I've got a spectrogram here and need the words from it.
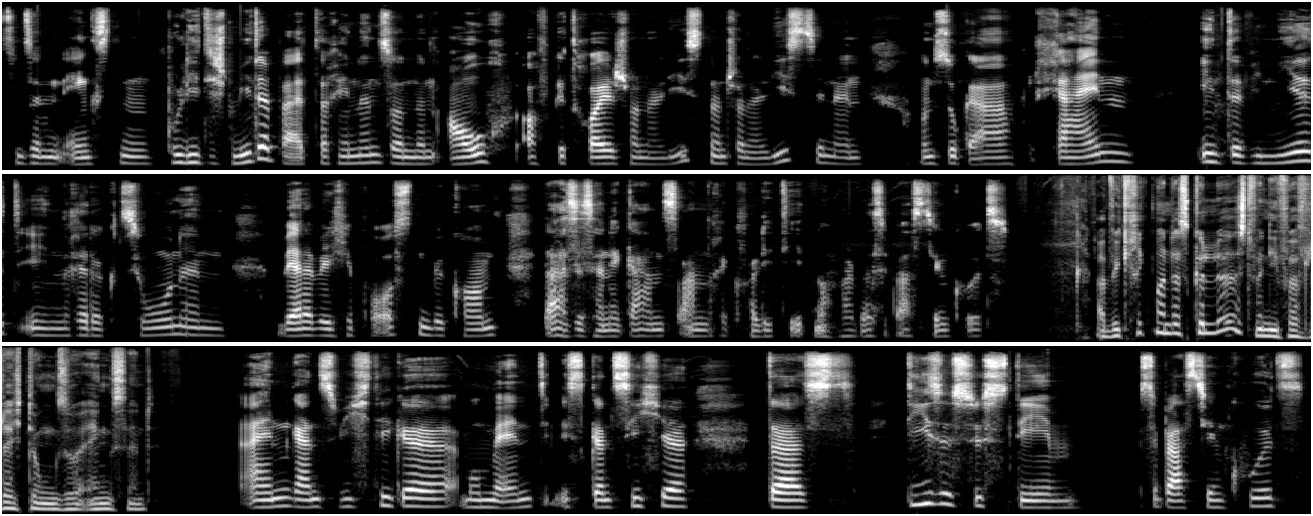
von seinen engsten politischen Mitarbeiterinnen, sondern auch auf getreue Journalisten und Journalistinnen und sogar rein interveniert in Redaktionen, wer da welche Posten bekommt, das ist eine ganz andere Qualität nochmal bei Sebastian Kurz. Aber wie kriegt man das gelöst, wenn die Verflechtungen so eng sind? Ein ganz wichtiger Moment ist ganz sicher, dass dieses System Sebastian Kurz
